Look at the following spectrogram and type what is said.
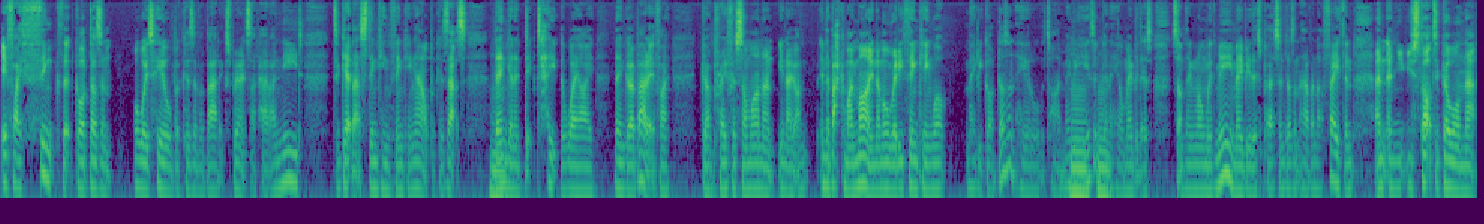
if I think that God doesn't always heal because of a bad experience I've had, I need to get that stinking thinking out because that's Hmm. then going to dictate the way I then go about it. If I go and pray for someone, and you know, I'm in the back of my mind, I'm already thinking, well, maybe God doesn't heal all the time. Maybe He isn't hmm, going to hmm. heal. Maybe there's something wrong with me. Maybe this person doesn't have enough faith, and and and you, start to go on that.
